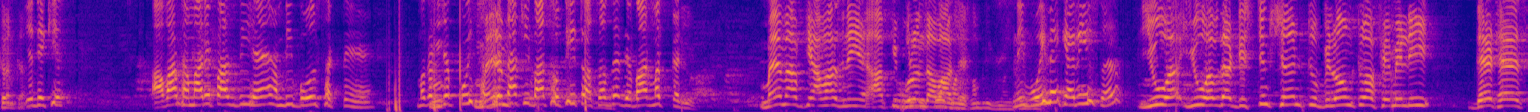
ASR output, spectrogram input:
Come on, come on. ये देखिए आवाज़ हमारे पास भी है हम भी बोल सकते हैं मगर जब कोई सभ्यता की बात होती है तो असभ्य व्यवहार मत करिए। मैम आपकी आवाज़ नहीं है आपकी बुलंद आवाज़ है। नहीं वही मैं कह रही हूँ sir. You you have the distinction to belong to a family that has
